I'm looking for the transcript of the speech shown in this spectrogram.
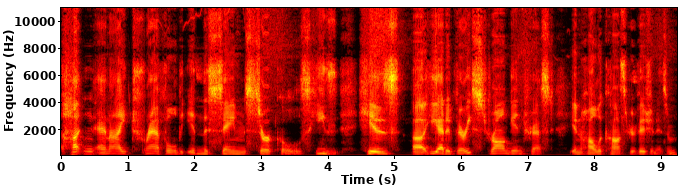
Hutton and I traveled in the same circles. He's his uh, he had a very strong interest in Holocaust revisionism,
